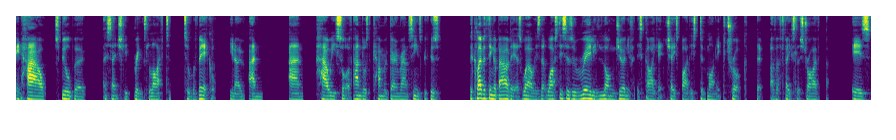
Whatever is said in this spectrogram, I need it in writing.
in how Spielberg essentially brings life to to a vehicle, you know, and and how he sort of handles the camera going around scenes because the clever thing about it as well is that whilst this is a really long journey for this guy getting chased by this demonic truck that, of a faceless driver, is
